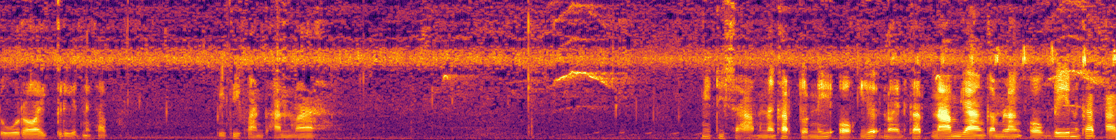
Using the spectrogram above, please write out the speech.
ดูรอยกรีดนะครับ ปีที่ผ่านผ่านมามีที่สามนะครับตัวนี้ออกเยอะหน่อยนะครับ น้ำยางกำลังออกดีนะครับ อา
